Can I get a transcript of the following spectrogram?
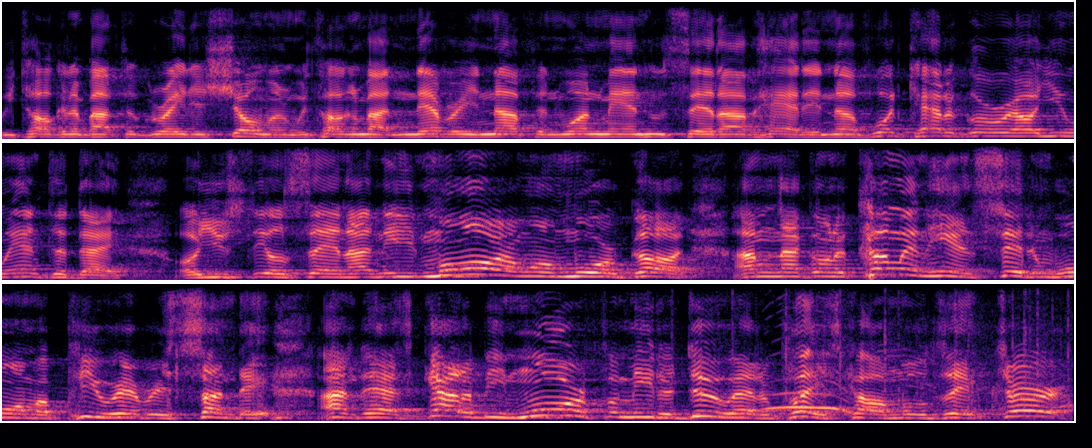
We're talking about the greatest showman. We're talking about never enough and one man who said, I've had enough. What category are you in today? Are you still saying, I need more? I want more of God. I'm not going to come in here and sit and warm a pew every Sunday. And there's got to be more for me to do at a place called Mosaic Church.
